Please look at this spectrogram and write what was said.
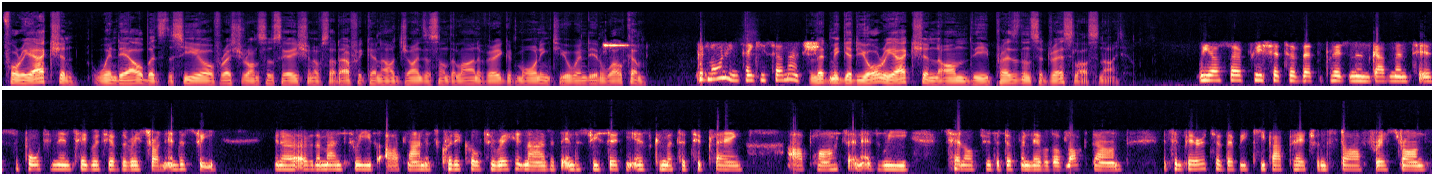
For reaction, Wendy Alberts, the CEO of Restaurant Association of South Africa, now joins us on the line. A very good morning to you, Wendy, and welcome. Good morning. Thank you so much. Let me get your reaction on the president's address last night. We are so appreciative that the president and government is supporting the integrity of the restaurant industry. You know, over the months we've outlined it's critical to recognize that the industry certainly is committed to playing our part. And as we channel through the different levels of lockdown, it's imperative that we keep our patrons, staff, restaurants,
